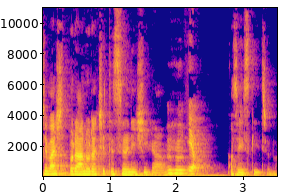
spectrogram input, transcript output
Že máš po ránu radši ty silnější kávy. Mm-hmm, jo. Azijský třeba.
